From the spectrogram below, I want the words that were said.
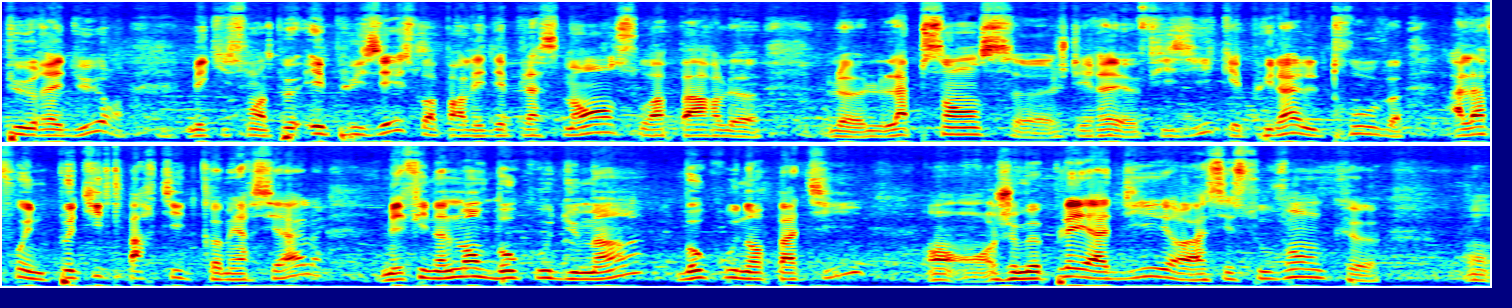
pure et dure, mais qui sont un peu épuisées, soit par les déplacements, soit par l'absence, euh, je dirais, euh, physique. Et puis là, elles trouvent à la fois une petite partie de commercial, mais finalement beaucoup d'humain, beaucoup d'empathie. Je me plais à dire assez souvent que on-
